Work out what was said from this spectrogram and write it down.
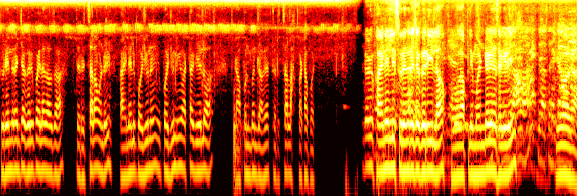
सुरेंद्रांच्या घरी पहिला जाऊचा. तर चला मंडळी फायनली पजूनही पजूनही वाटता गेलो. हा. तर आपण पण जाऊया. तर चला पटापट मंडळी फायनली सुरेंद्राच्या घरी लाव बघा आपली मंडळी आहे सगळी. हे बघा.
